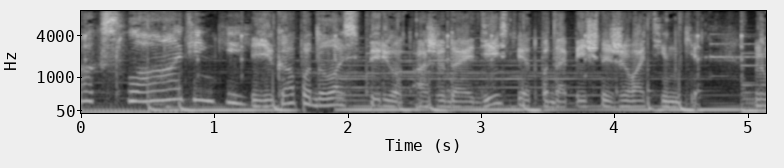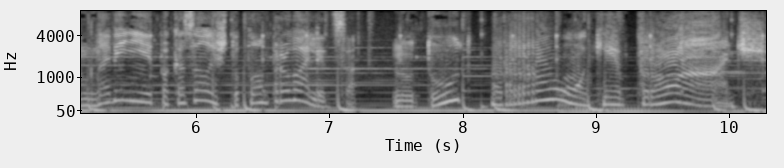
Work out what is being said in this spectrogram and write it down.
Ах, сладенький! Яга подалась вперед, ожидая действий от подопечной животинки. На мгновение ей показалось, что план провалится. Но тут... «Руки прочь!»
